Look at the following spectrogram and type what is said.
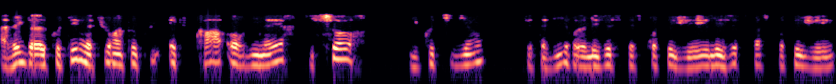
avec d'un côté une nature un peu plus extraordinaire qui sort du quotidien, c'est-à-dire les espèces protégées, les espaces protégés,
